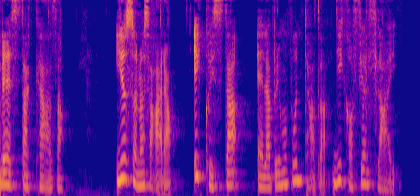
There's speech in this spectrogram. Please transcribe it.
resta a casa. Io sono Sara e questa è la prima puntata di Coffee al Fly.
